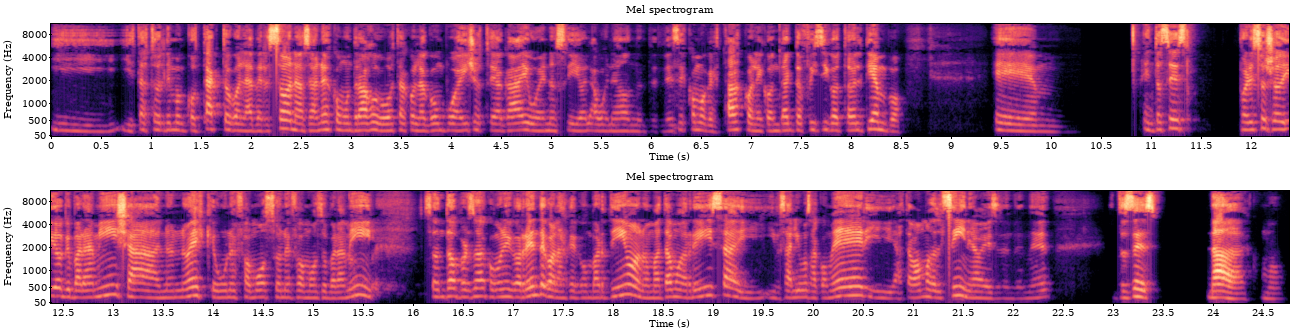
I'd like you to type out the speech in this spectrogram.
y, estás todo el tiempo en contacto con la persona, o sea, no es como un trabajo que vos estás con la compu ahí, yo estoy acá y bueno, sí, hola, buena onda, ¿entendés? Es como que estás con el contacto físico todo el tiempo. Eh, entonces, por eso yo digo que para mí ya no, no es que uno es famoso o no es famoso, para mí son todas personas comunes y corrientes con las que compartimos, nos matamos de risa y, y, salimos a comer y hasta vamos al cine a veces, ¿entendés? Entonces, nada, es como...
